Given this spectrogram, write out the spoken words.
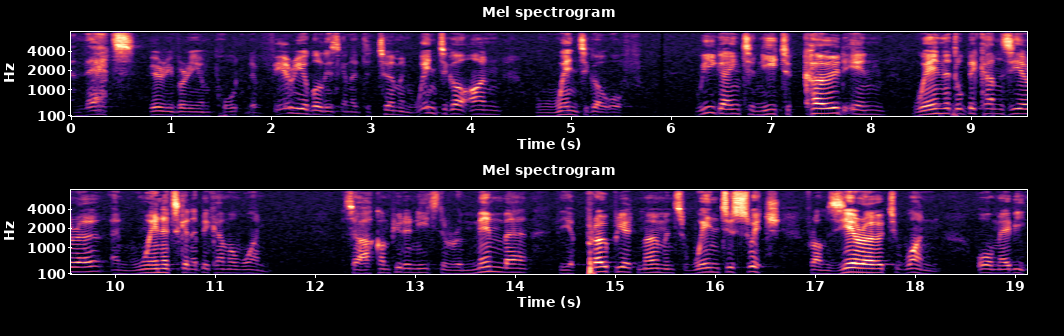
And that's very, very important. A variable is going to determine when to go on, when to go off. We're going to need to code in when it'll become zero and when it's going to become a one. So our computer needs to remember the appropriate moments when to switch from zero to one or maybe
